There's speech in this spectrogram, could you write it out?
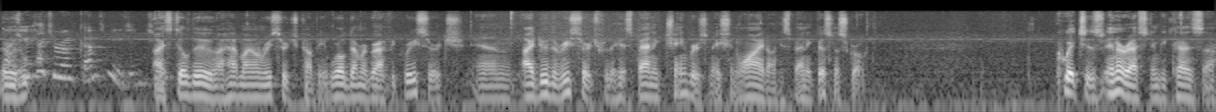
There was- you had your own company, didn't you? I still do. I have my own research company, World Demographic Research, and I do the research for the Hispanic chambers nationwide on Hispanic business growth, which is interesting because, uh,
